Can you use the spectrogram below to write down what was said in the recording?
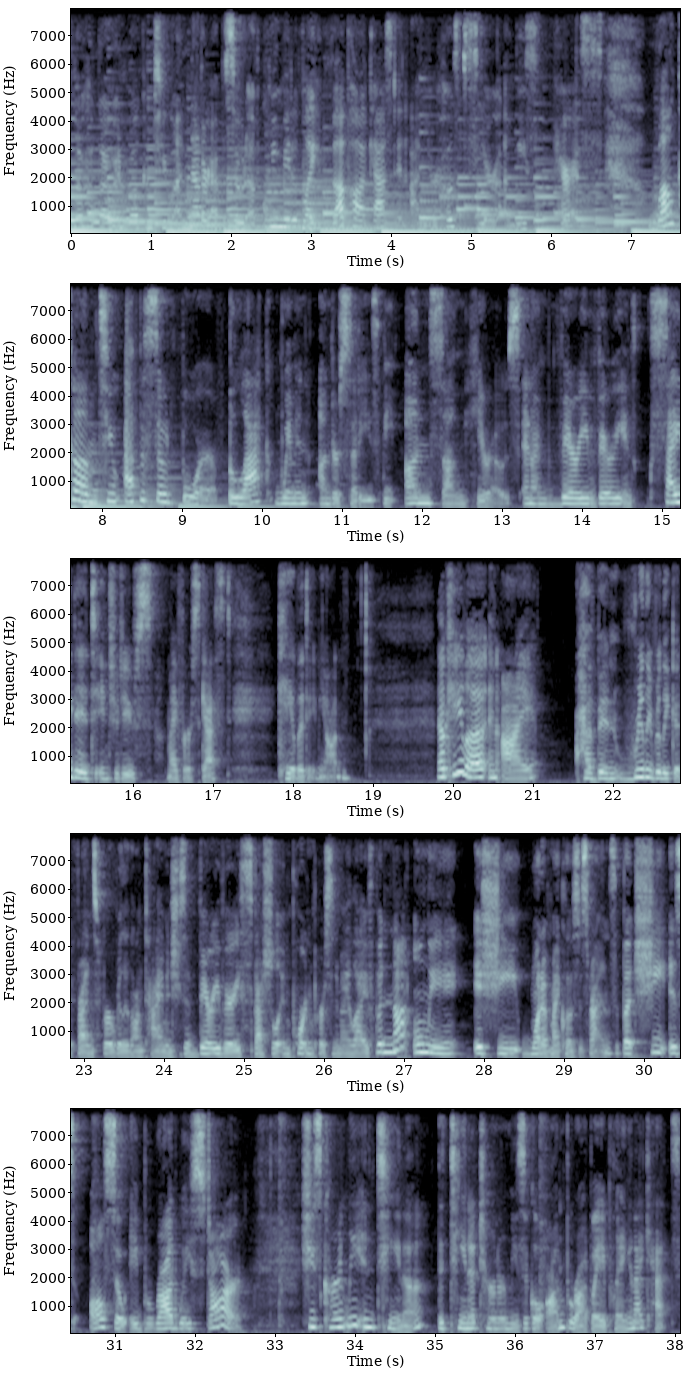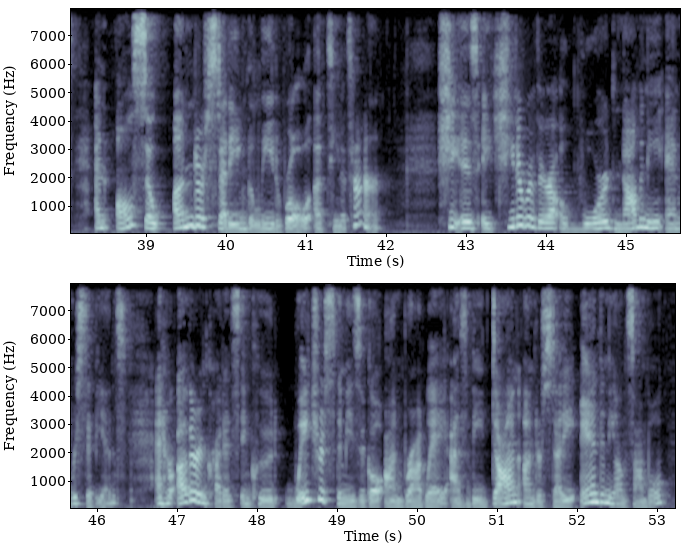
hello, hello, and welcome to another episode of Queen Made of Light, the podcast, and I'm your host, Sierra Elise Harris. Welcome to episode four Black Women Understudies, the Unsung Heroes. And I'm very, very excited to introduce my first guest, Kayla Davion. Now, Kayla and I have been really, really good friends for a really long time, and she's a very, very special, important person in my life. But not only is she one of my closest friends, but she is also a Broadway star. She's currently in Tina, the Tina Turner musical on Broadway, playing an Ikette, and also understudying the lead role of Tina Turner. She is a Chita Rivera Award nominee and recipient, and her other credits include Waitress the Musical on Broadway as the Dawn understudy and in the ensemble,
